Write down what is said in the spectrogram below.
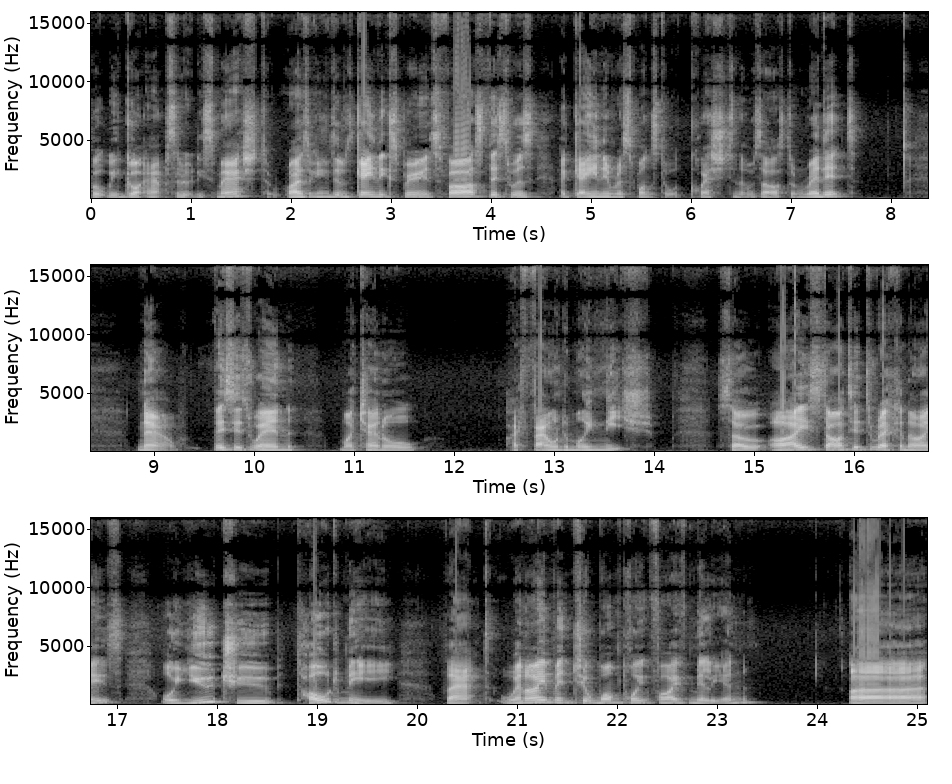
but we got absolutely smashed. Rise of Kingdoms gain experience fast. This was again in response to a question that was asked on Reddit. Now, this is when my channel I found my niche. So I started to recognize, or YouTube told me that when I mentioned 1.5 million, uh,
